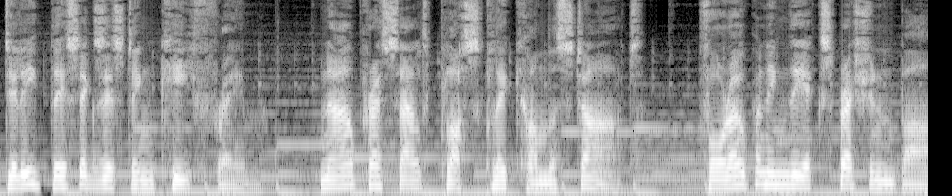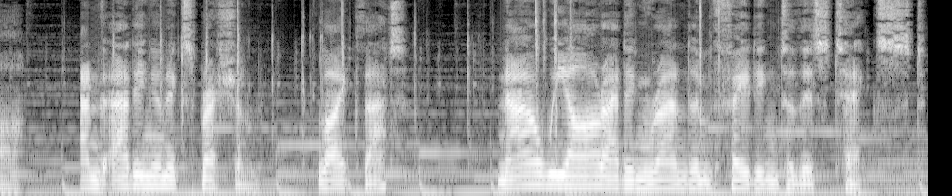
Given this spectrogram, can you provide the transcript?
Delete this existing keyframe. Now press Alt plus click on the start. For opening the expression bar. And adding an expression. Like that. Now we are adding random fading to this text.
